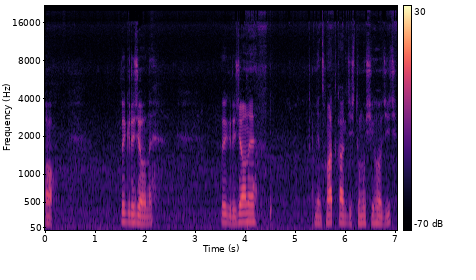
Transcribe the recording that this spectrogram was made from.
O, wygryziony. Wygryziony, więc matka gdzieś tu musi chodzić.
